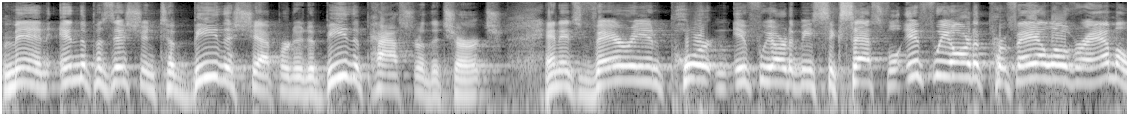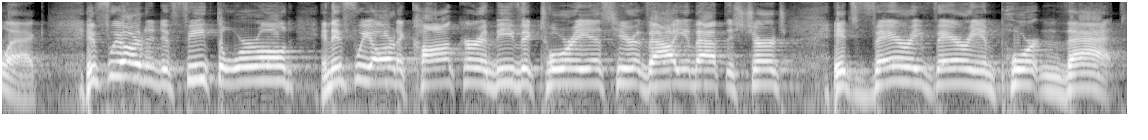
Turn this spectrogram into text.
men in the position to be the shepherd or to be the pastor of the church. And it's very important if we are to be successful, if we are to prevail over Amalek, if we are to defeat the world, and if we are to conquer and be victorious here at Valiant Baptist Church, it's very, very important that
